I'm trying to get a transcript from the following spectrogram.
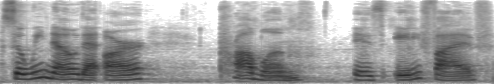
So we know that our problem is 85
